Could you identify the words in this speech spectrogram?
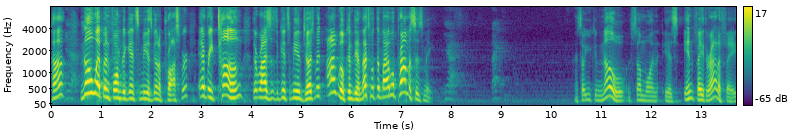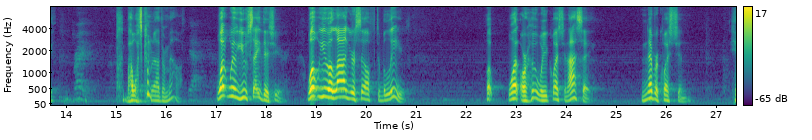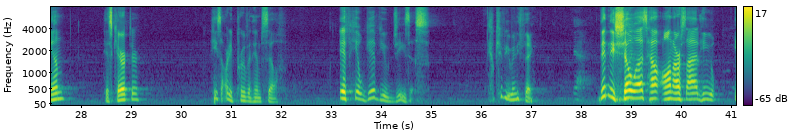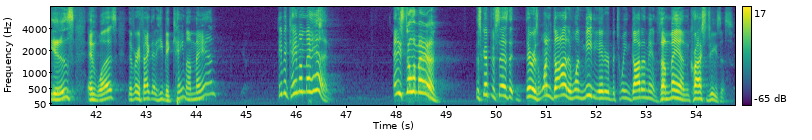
Huh? No weapon formed against me is going to prosper. Every tongue that rises against me in judgment, I will condemn. That's what the Bible promises me. And so you can know if someone is in faith or out of faith by what's coming out of their mouth. What will you say this year? What will you allow yourself to believe? What, what or who will you question? I say, Never question him, his character. He's already proven himself. If he'll give you Jesus, he'll give you anything. Didn't he show us how on our side he is and was? The very fact that he became a man? He became a man. And he's still a man. The scripture says that there is one God and one mediator between God and man, the man, Christ Jesus.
